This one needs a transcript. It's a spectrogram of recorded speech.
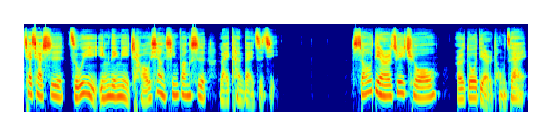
恰恰是足以引领你朝向新方式来看待自己。少点儿追求，而多点儿同在。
